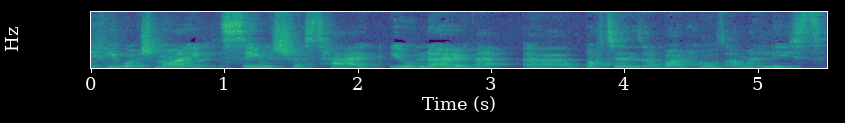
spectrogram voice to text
If you watch my seamstress tag, you'll know that uh, buttons and buttonholes are my least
